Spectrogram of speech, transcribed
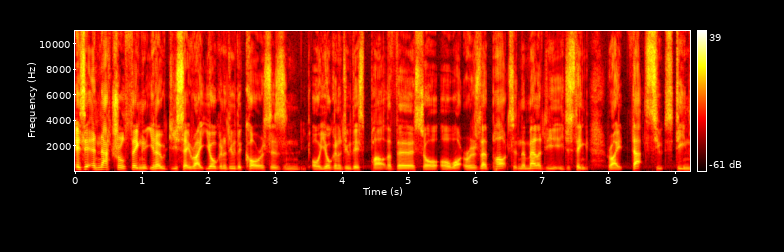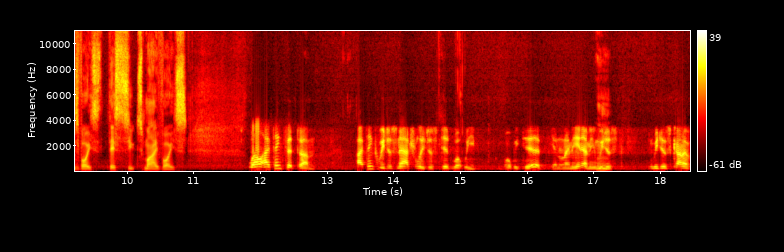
is it a natural thing? You know, do you say right, you're going to do the choruses, and or you're going to do this part of the verse, or or what? Or is there parts in the melody you just think, right, that suits Deen's voice, this suits my voice? Well, I think that um, I think we just naturally just did what we what we did. You know what I mean? I mean, mm. we hmm. just we just kind of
